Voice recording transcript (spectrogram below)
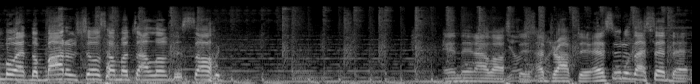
Combo at the bottom shows how much I love this song. And then I lost it. I dropped it as soon as I said that.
